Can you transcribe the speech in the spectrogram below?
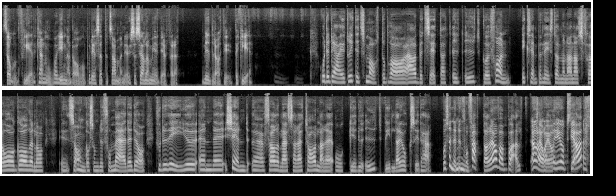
som fler kan vara gynnade av och på det sättet så använder jag sociala medier för att bidra till, till fler. Och det där är ett riktigt smart och bra arbetssätt att ut, utgå ifrån exempelvis då någon annans frågor eller eh, saker mm. som du får med dig då. För du är ju en eh, känd eh, föreläsare, talare och eh, du utbildar ju också i det här. Och sen är du mm. författare ovanpå allt. Ja, det är också. Ja.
